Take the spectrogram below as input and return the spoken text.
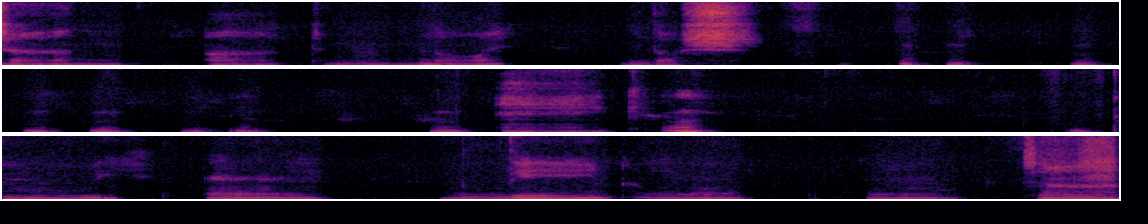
সাত আট নয় দশ এক দুই তিন চার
